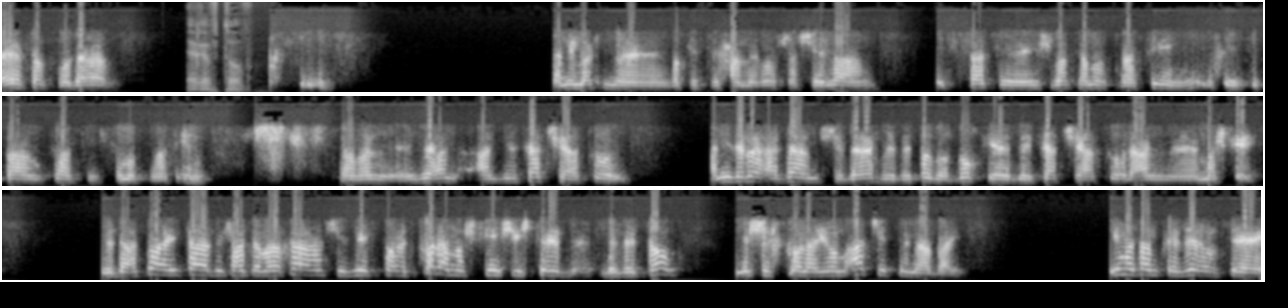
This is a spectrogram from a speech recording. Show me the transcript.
ערב טוב, כבוד הרב. ערב טוב. אני רק מבקש סליחה מראש, השאלה קצת, אה, יש בה כמה פרטים, לפי טיפה ארוכה, כמה פרטים, אבל זה על, על ברכת שעקול. אני מדבר על אדם שברך בביתו בבוקר ברכת שעקול על אה, משקה. ודעתו הייתה בשעת הברכה שזה יפתור את כל המשקים שישתה בביתו במשך כל היום עד שיצא מהבית. אם אדם כזה רוצה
